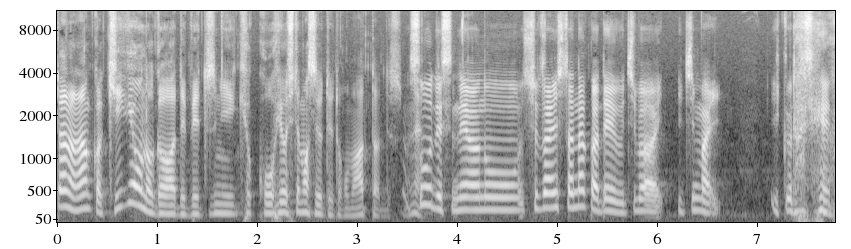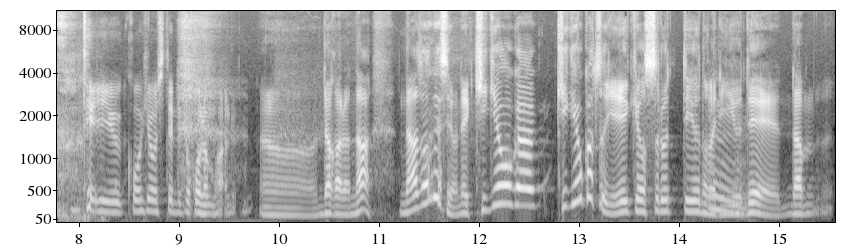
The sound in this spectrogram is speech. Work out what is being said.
ただなんか企業の側で別に公表してますよというところもあったんですよね。そうですね。あの取材した中で、うちは1枚いくらでっていう公表してるところもある。うん。だからな謎ですよね、企業が企業活動に影響するっていうのが理由で、うん、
